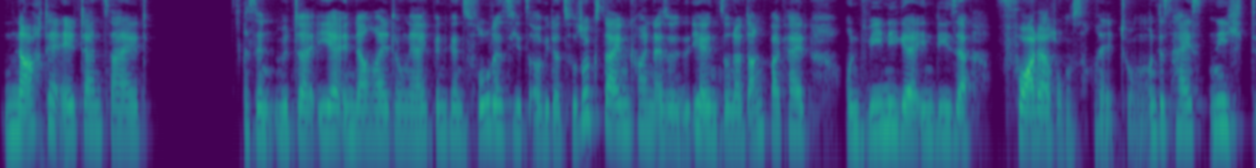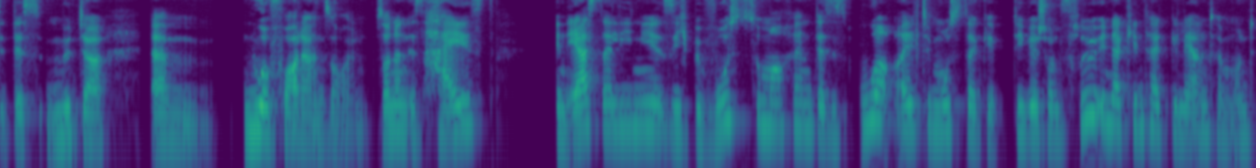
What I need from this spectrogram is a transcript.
nach der Elternzeit sind Mütter eher in der Haltung, ja, ich bin ganz froh, dass ich jetzt auch wieder zurück sein kann, also eher in so einer Dankbarkeit und weniger in dieser Forderungshaltung. Und das heißt nicht, dass Mütter ähm, nur fordern sollen, sondern es heißt in erster Linie sich bewusst zu machen, dass es uralte Muster gibt, die wir schon früh in der Kindheit gelernt haben und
